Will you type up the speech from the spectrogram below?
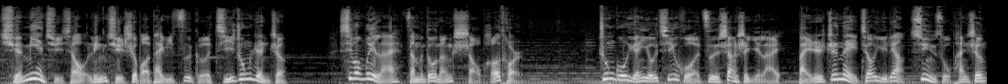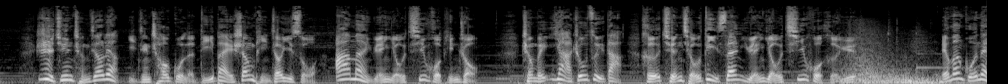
全面取消领取社保待遇资格集中认证。希望未来咱们都能少跑腿儿。中国原油期货自上市以来，百日之内交易量迅速攀升，日均成交量已经超过了迪拜商品交易所阿曼原油期货品种，成为亚洲最大和全球第三原油期货合约。聊完国内，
